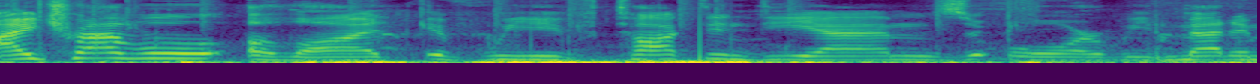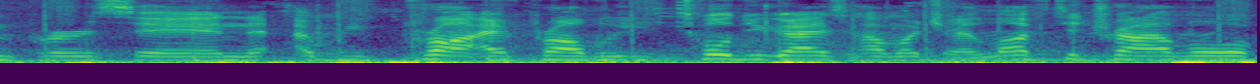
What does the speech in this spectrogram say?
I travel a lot. If we've talked in DMs or we've met in person, uh, we've pro I've probably told you guys how much I love to travel,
